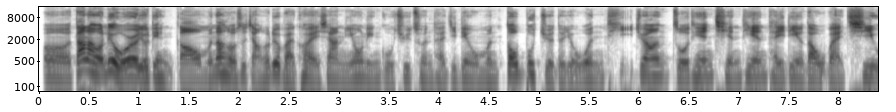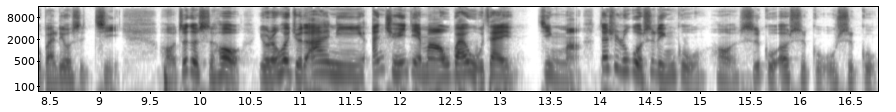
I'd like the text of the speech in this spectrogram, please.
呃，当然我六五二有点很高，我们那时候是讲说六百块以下，你用零股去存台积电，我们都不觉得有问题。就像昨天、前天台积电有到五百七、五百六十几，好，这个时候有人会觉得，哎，你安全一点嘛，五百五在。进嘛，但是如果是零股，哦，十股、二十股、五十股，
